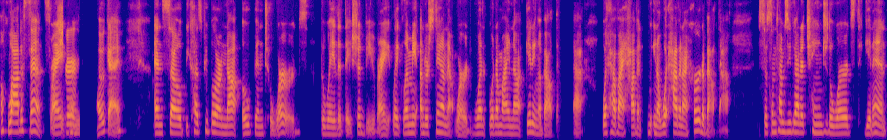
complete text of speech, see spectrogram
lot of sense right sure. Okay and so because people are not open to words the way that they should be, right? Like let me understand that word. What what am I not getting about that? What have I haven't, you know, what haven't I heard about that? So sometimes you've got to change the words to get in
